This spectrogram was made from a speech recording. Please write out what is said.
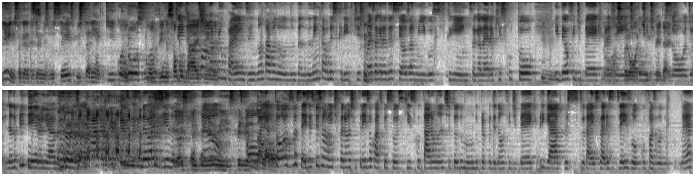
E é isso, agradecemos vocês por estarem aqui conosco. Ouvindo só Gente, bobagem, eu vou abrir né? um parênteses, não tava no, no- nem tava no script isso, mas agradecer aos amigos, clientes, a galera que escutou e deu feedback pra Nossa, gente foi do ótimo, último verdade. episódio. Né, do primeiro, aliás. Do último. Que isso, não imagina. Nosso primeiro e experimental. Olha, todos vocês, especialmente foram acho que três ou quatro pessoas que escutaram antes de todo mundo pra poder dar um feedback. Obrigado por escutar, escutar esses três loucos fazendo, né?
